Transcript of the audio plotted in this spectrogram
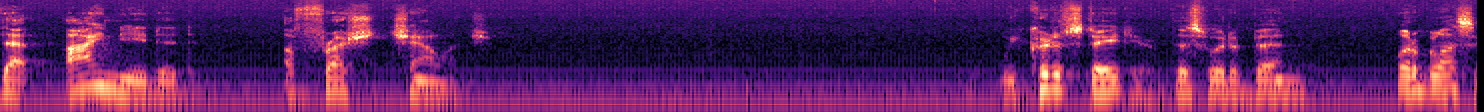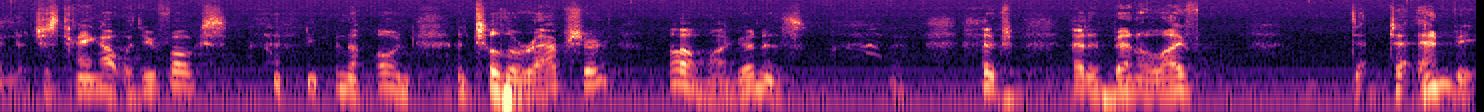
that I needed a fresh challenge. We could have stayed here. This would have been what a blessing to just hang out with you folks, you know, and, until the rapture. Oh my goodness. that had been a life to, to envy.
